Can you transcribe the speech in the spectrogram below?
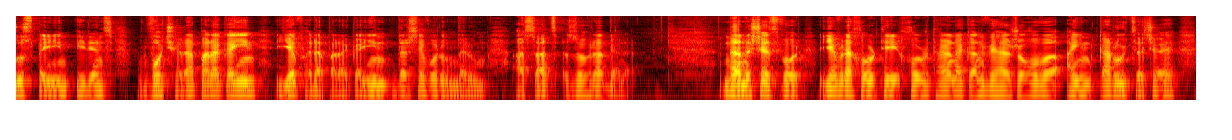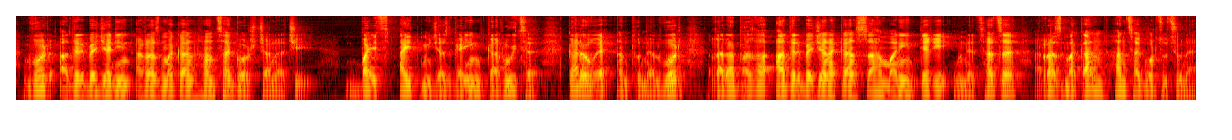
զուսպ էին իրենց ոչ հրաապարակային եւ հրաապարակային դրսևորումներում, ասաց Զոհրաբյանը։ Նա նշեց, որ Եվրախորհրդի խորհրդարանական վեհաժողովը այն կառույցը չէ, որ Ադրբեջանին ռազմական հանցագործ ճանաչի, բայց այդ միջազգային կառույցը կարող է ընդունել, որ Ղարաբաղը ադրբեջանական սահմանին տեղի ունեցածը ռազմական հանցագործություն է։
